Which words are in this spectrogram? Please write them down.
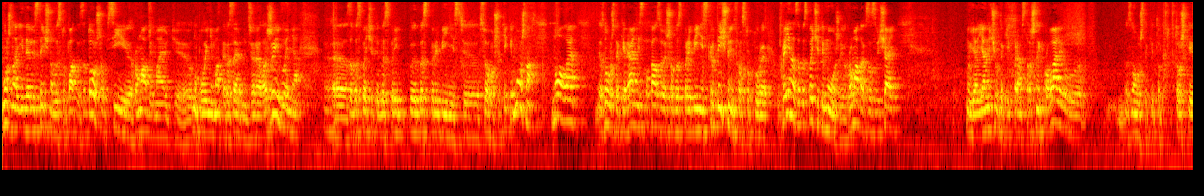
можна ідеалістично виступати за те, що всі громади мають, е, ну, повинні мати резервні джерела живлення, е, забезпечити безпереб- безперебійність е, всього, що тільки можна. Ну але знову ж таки реальність показує, що безперебійність критичної інфраструктури Україна забезпечити може. І в громадах зазвичай ну, я, я не чув таких прям страшних провалів. Знову ж таки, трошки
